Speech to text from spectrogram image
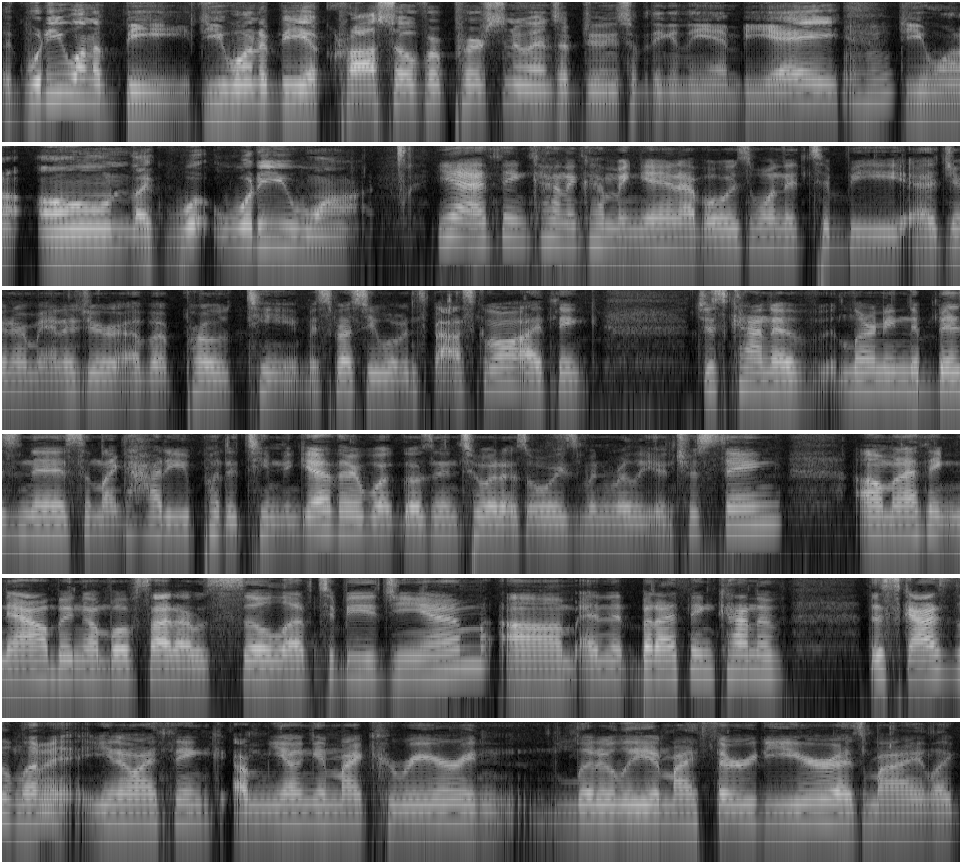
like what do you want to be? Do you want to be a crossover person who ends up doing something in the NBA? Mm-hmm. Do you want to own? Like what what do you want? Yeah, I think kind of coming in, I've always wanted to be a general manager of a pro team, especially women's basketball. I think just kind of learning the business and like how do you put a team together, what goes into it has always been really interesting. Um, and I think now being on both sides, I would still love to be a GM. Um, and th- but I think kind of the sky's the limit. You know, I think I'm young in my career and literally in my third year as my like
